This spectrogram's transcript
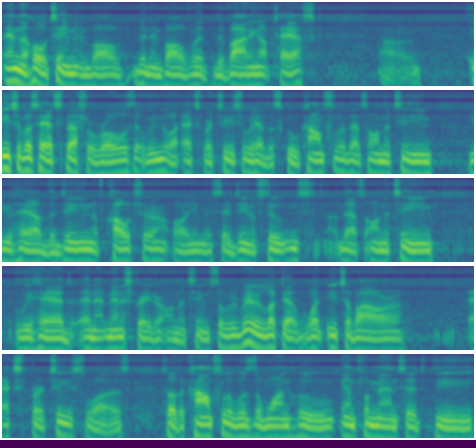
and the whole team involved, been involved with dividing up tasks, uh, each of us had special roles that we knew our expertise. So we have the school counselor that's on the team. You have the dean of culture, or you may say dean of students, uh, that's on the team. We had an administrator on the team. So we really looked at what each of our expertise was. So the counselor was the one who implemented the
